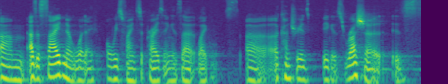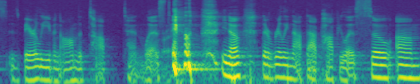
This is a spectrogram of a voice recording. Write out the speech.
um, as a side note, what I always find surprising is that like uh, a country as big as Russia is, is barely even on the top 10 list. you know, they're really not that populous. So, um,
